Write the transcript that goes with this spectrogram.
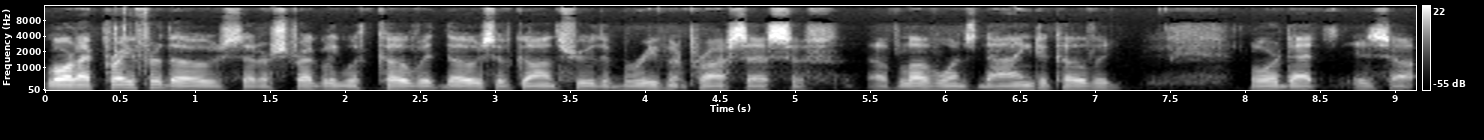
Lord, I pray for those that are struggling with COVID, those who have gone through the bereavement process of, of loved ones dying to COVID. Lord, that is a,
